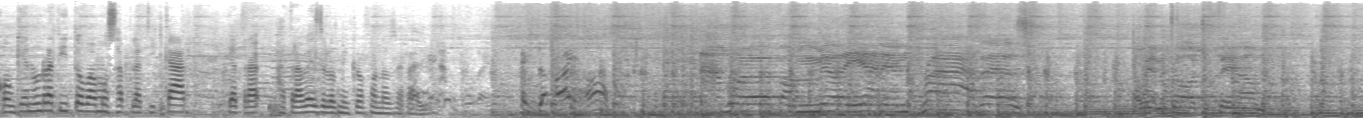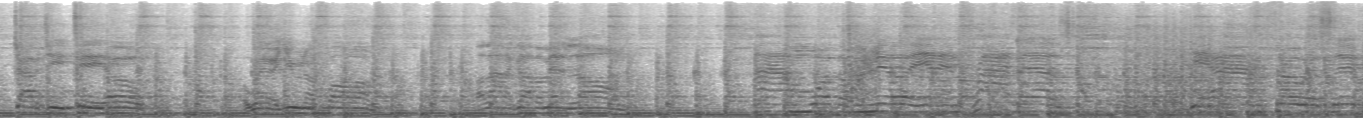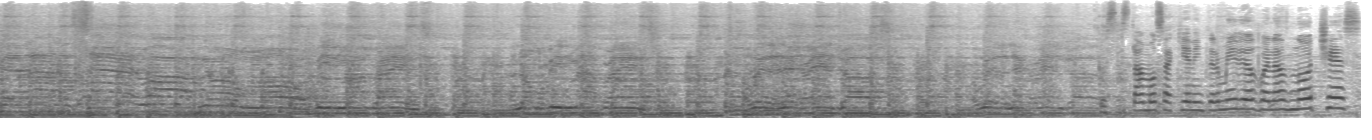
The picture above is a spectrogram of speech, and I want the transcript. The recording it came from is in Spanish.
con quien un ratito vamos a platicar y a, tra- a través de los micrófonos de radio. Estamos aquí en Intermedios, buenas noches.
